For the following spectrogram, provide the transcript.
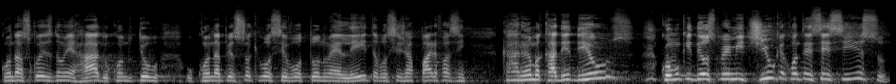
quando as coisas dão errado, quando, teu, quando a pessoa que você votou não é eleita, você já para e fala assim: caramba, cadê Deus? Como que Deus permitiu que acontecesse isso?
